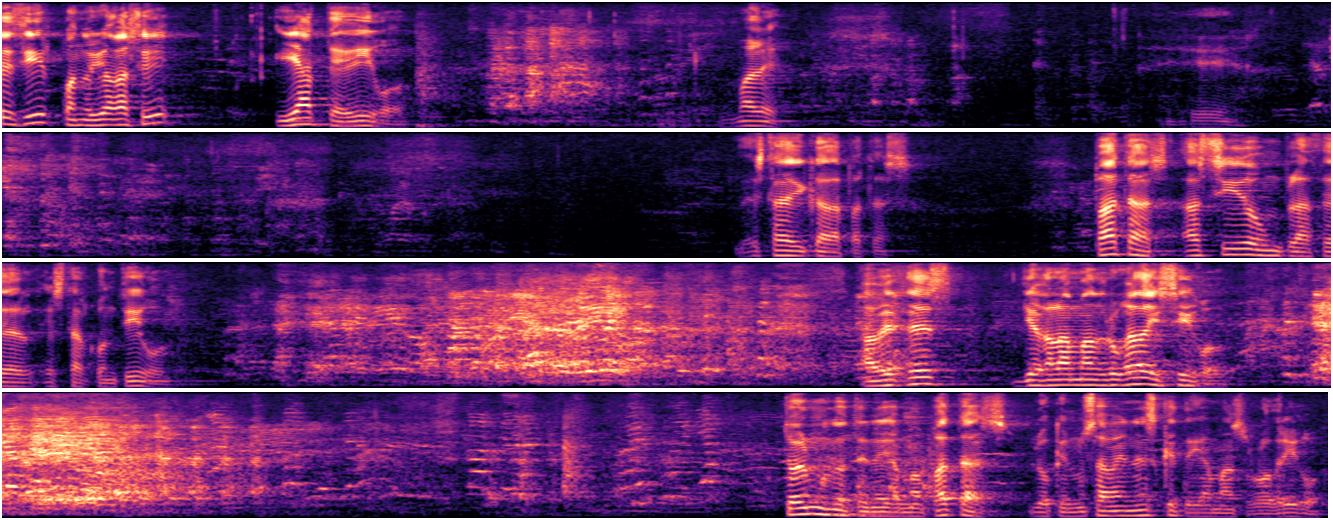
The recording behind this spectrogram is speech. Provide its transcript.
decir, cuando yo haga así, ya te digo. Vale. Eh, Está dedicada a Patas. Patas, ha sido un placer estar contigo. A veces llega la madrugada y sigo. Todo el mundo te llama Patas. Lo que no saben es que te llamas Rodrigo.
